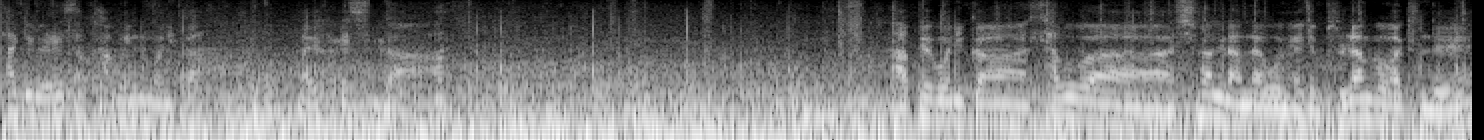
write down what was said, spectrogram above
하기로 해서 가고 있는 거니까 빨리 가겠습니다. 앞에 보니까 사고가 심하게 났나 보네요. 지금 불난 것 같은데.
